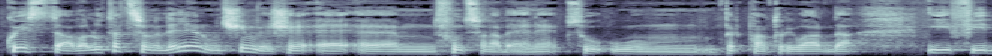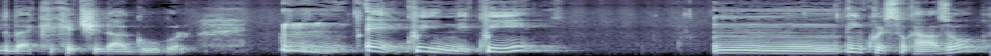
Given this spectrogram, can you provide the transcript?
questa valutazione degli annunci invece è, ehm, funziona bene su, um, per quanto riguarda i feedback che ci dà Google. E quindi qui, mm, in questo caso,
